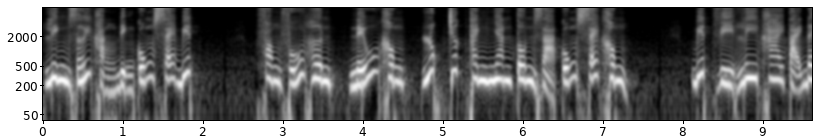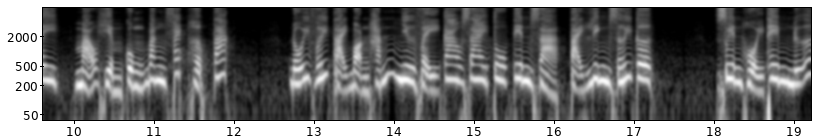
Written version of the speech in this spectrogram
linh giới khẳng định cũng sẽ biết. Phong phú hơn, nếu không, lúc trước thanh nhan tôn giả cũng sẽ không. Biết vì ly khai tại đây, mạo hiểm cùng băng phách hợp tác. Đối với tại bọn hắn như vậy cao giai tu tiên giả tại linh giới cơ. Duyên hội thêm nữa.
